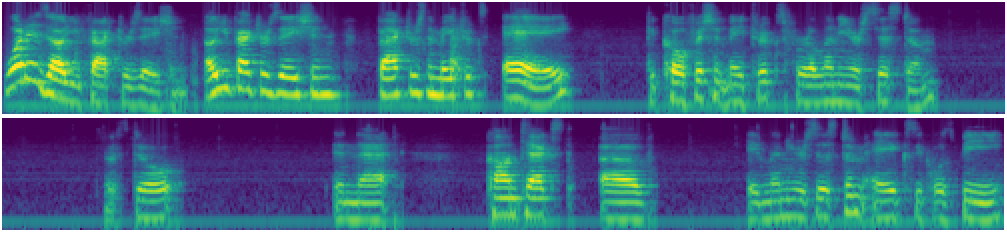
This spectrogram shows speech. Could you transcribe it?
what is LU factorization? LU factorization factors the matrix A, the coefficient matrix for a linear system. So still in that context of a linear system, AX equals B,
